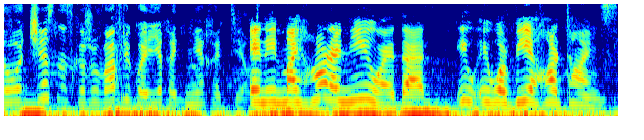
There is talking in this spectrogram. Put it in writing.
то, честно скажу, в Африку я ехать не хотела. And in my heart, I knew uh, that it, it would be a hard times,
